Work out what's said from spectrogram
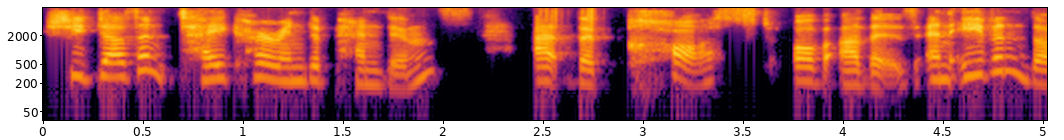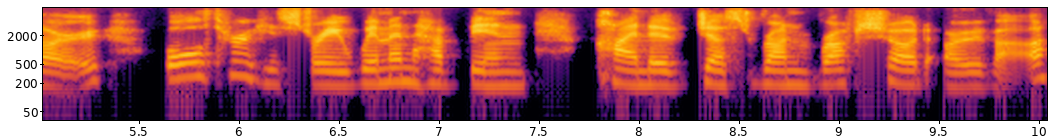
she doesn't take her independence at the cost of others. And even though all through history, women have been kind of just run roughshod over,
